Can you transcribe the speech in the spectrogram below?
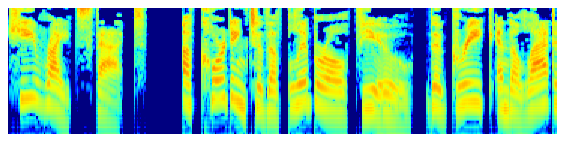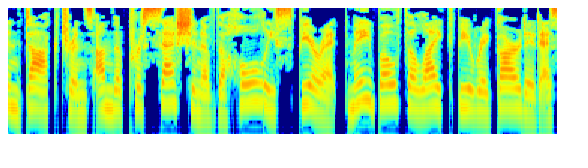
He writes that According to the liberal view, the Greek and the Latin doctrines on the procession of the Holy Spirit may both alike be regarded as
